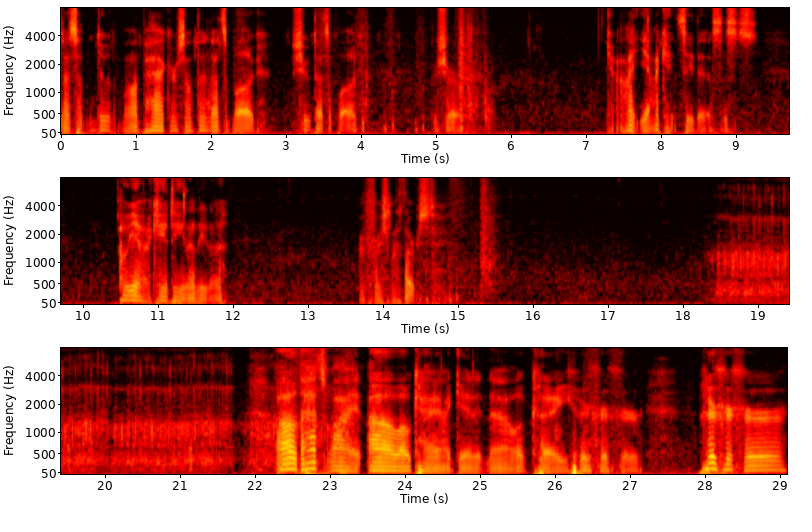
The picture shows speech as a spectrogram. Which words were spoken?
that something to do with the mod pack or something? That's a bug. Shoot, that's a bug. For sure. I, yeah, I can't see this. This is... Oh yeah, a canteen. I need to refresh my thirst. Oh, that's why it... Oh, okay, I get it now. Okay, her, her, her. Her, her, her.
